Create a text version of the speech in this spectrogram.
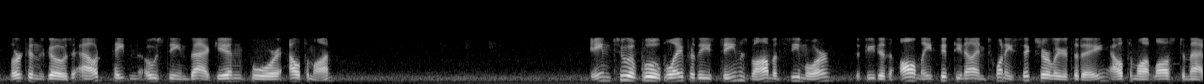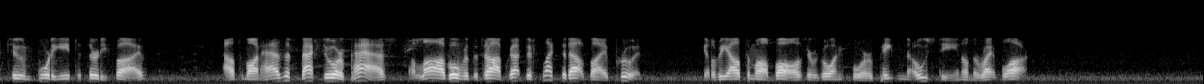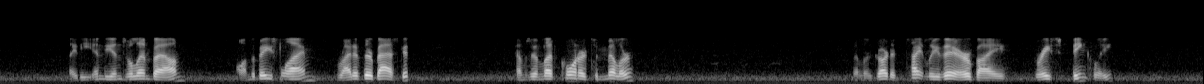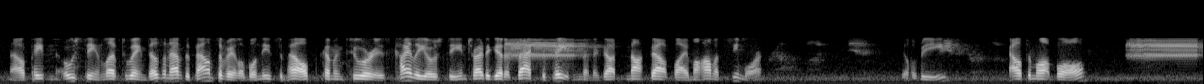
Lurkins goes out. Peyton Osteen back in for Altamont. Game two of pool play for these teams. Mahomet Seymour defeated Olney 59-26 earlier today. Altamont lost to Mattoon 48 to 35. Altamont has it. Backdoor pass. A lob over the top. Got deflected out by Pruitt. It'll be Altamont balls. They were going for Peyton Osteen on the right block. Lady Indians will inbound on the baseline, right of their basket. Comes in left corner to Miller. Miller guarded tightly there by Grace Binkley. Now Peyton Osteen, left wing, doesn't have the bounce available, needs some help. Coming to her is Kylie Osteen. Tried to get it back to Peyton, and it got knocked out by Mahomet Seymour. It'll be Altamont ball.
